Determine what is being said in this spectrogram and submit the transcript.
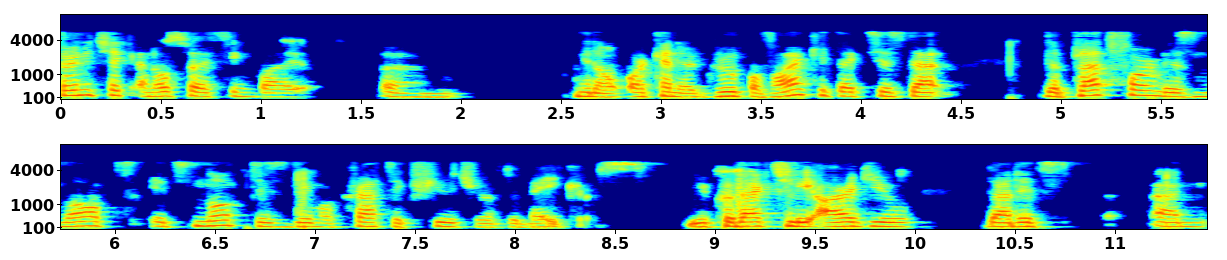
Srnicek and also I think by um, you know our kind of group of architects is that the platform is not it's not this democratic future of the makers. You could actually argue that it's and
